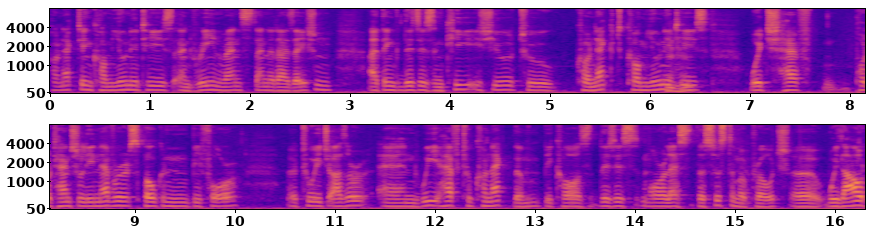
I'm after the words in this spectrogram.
connecting communities and reinvent standardization. I think this is a key issue to connect communities mm -hmm. which have potentially never spoken before uh, to each other and we have to connect them because this is more or less the system approach. Uh, without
